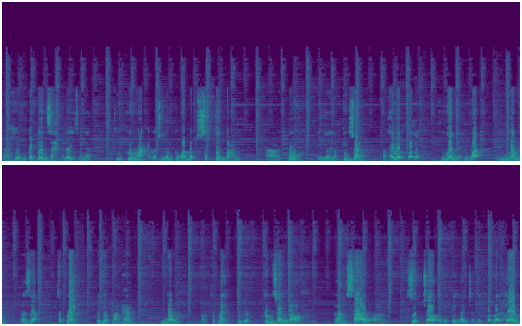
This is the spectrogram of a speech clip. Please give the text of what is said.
à, hiểu một cách đơn giản ở đây chính là thì khuyến mại nó chính là một cái hoạt động xúc tiến bán à, của cái người làm kinh doanh mà theo luật gọi là thương nhân đấy đúng không ạ? Nhằm là gì ạ? Thúc đẩy cái việc bán hàng nhằm à, thúc đẩy cái việc kinh doanh đó làm sao à, giúp cho cái việc kinh doanh trở nên thuận lợi hơn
